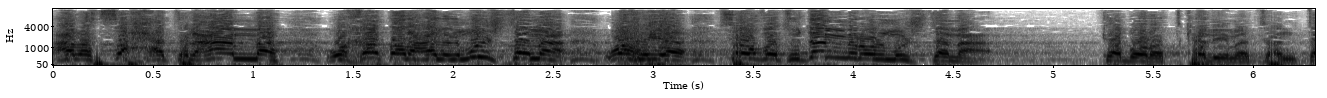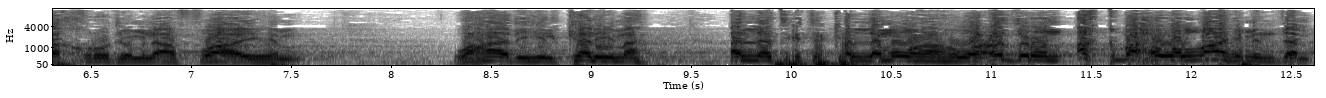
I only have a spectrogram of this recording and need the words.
على الصحة العامة وخطر على المجتمع وهي سوف تدمر المجتمع. كبرت كلمة تخرج من أفواههم وهذه الكلمة التي تكلموها هو عذر أقبح والله من ذنب.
